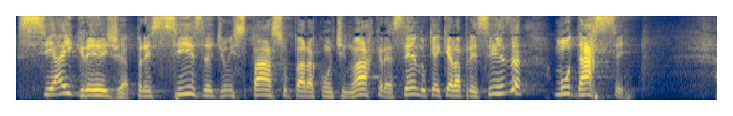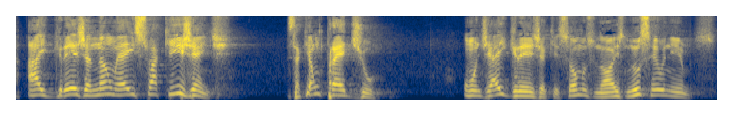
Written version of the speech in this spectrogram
Se a igreja precisa de um espaço para continuar crescendo, o que, que ela precisa? Mudar-se. A igreja não é isso aqui, gente. Isso aqui é um prédio, onde a igreja, que somos nós, nos reunimos.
